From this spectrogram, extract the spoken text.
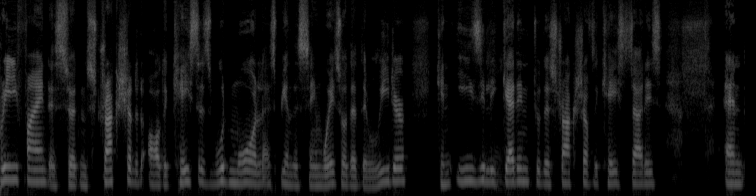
predefined a certain structure that all the cases would more or less be in the same way, so that the reader can easily mm. get into the structure of the case studies. And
